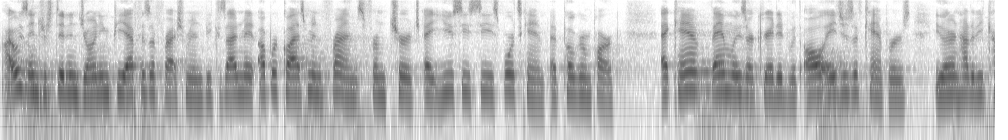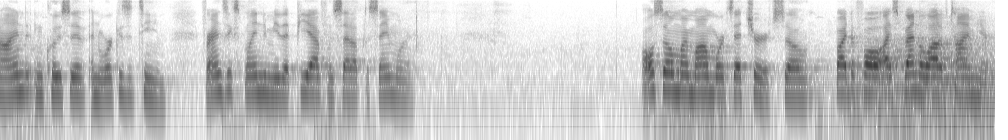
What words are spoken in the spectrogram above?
I was interested in joining PF as a freshman because I'd made upperclassmen friends from church at UCC Sports Camp at Pilgrim Park. At camp, families are created with all ages of campers. You learn how to be kind, inclusive, and work as a team. Friends explained to me that PF was set up the same way. Also, my mom works at church, so by default, I spend a lot of time here.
